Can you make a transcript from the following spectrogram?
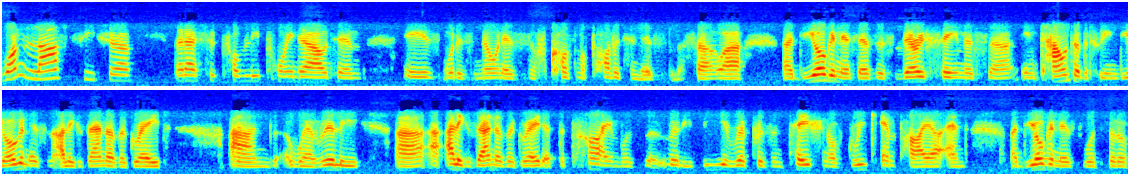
One last feature that I should probably point out um, is what is known as cosmopolitanism. So uh, uh, Diogenes, there's this very famous uh, encounter between Diogenes and Alexander the Great, and where really uh, Alexander the Great at the time was really the representation of Greek Empire, and uh, Diogenes would sort of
